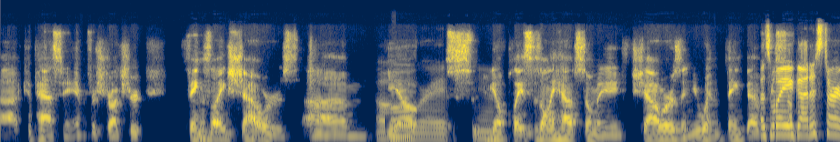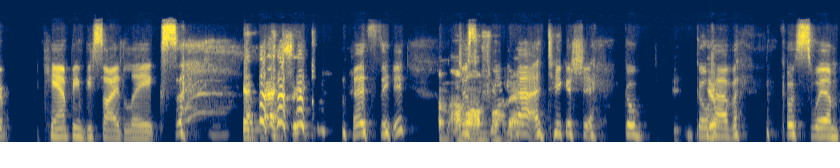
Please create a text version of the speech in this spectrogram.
uh, capacity infrastructure. Things like showers. Um, oh, you know, right. yeah. you know, places only have so many showers, and you wouldn't think that. That's why you got to start camping beside lakes. yeah, see? see? I'm, I'm all for that. that. Take a shit. Go go yep. have a go swim.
